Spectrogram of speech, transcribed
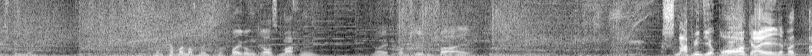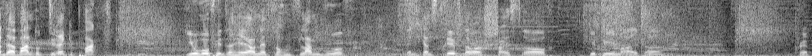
ich finde. dann kann man noch eine Verfolgung draus machen. Läuft auf jeden Fall. Schnapp ihn dir. Boah, geil. Der war an der Wand und direkt gepackt. Geowurf hinterher und jetzt noch ein Flammenwurf. Der nicht ganz trifft, aber scheiß drauf. Gib ihm, Alter. Crap.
